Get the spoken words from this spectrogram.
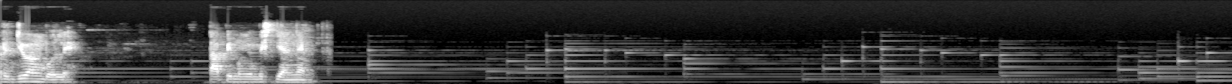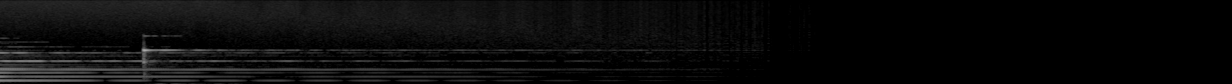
Berjuang boleh, tapi mengemis jangan.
